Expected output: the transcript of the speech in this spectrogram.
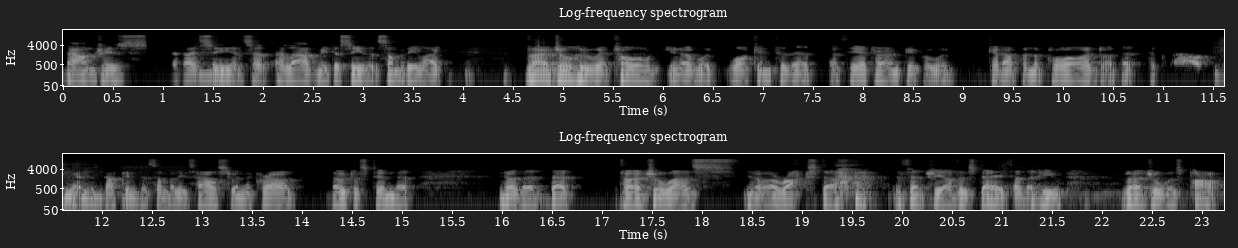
boundaries that I mm-hmm. see. It's allowed me to see that somebody like Virgil, who we're told, you know, would walk into the theater and people would get up and applaud, or that the crowd he had to duck into somebody's house when the crowd noticed him. That you know that that Virgil was, you know, a rock star essentially of his day. So that he Virgil was pop.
